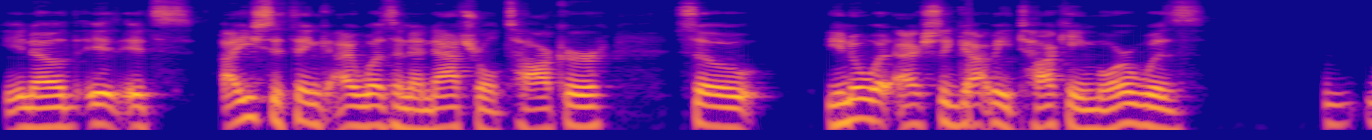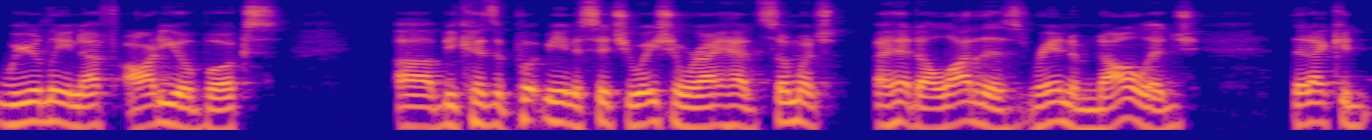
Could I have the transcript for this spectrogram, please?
You know, it, it's, I used to think I wasn't a natural talker. So, you know, what actually got me talking more was weirdly enough, audiobooks, uh, because it put me in a situation where I had so much, I had a lot of this random knowledge that I could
